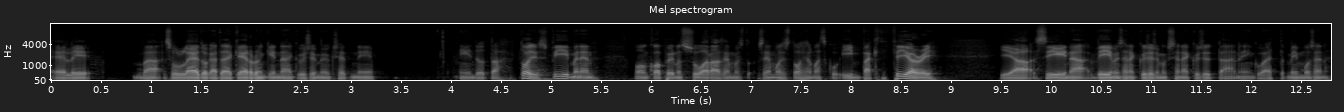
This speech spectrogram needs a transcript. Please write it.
eli mä sulle etukäteen kerroinkin nämä kysymykset, niin, niin tota, toisessa viimeinen on kopioinut suoraan semmoisesta ohjelmasta kuin Impact Theory, ja siinä viimeisenä kysymyksenä kysytään, niin kuin, että millaisen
